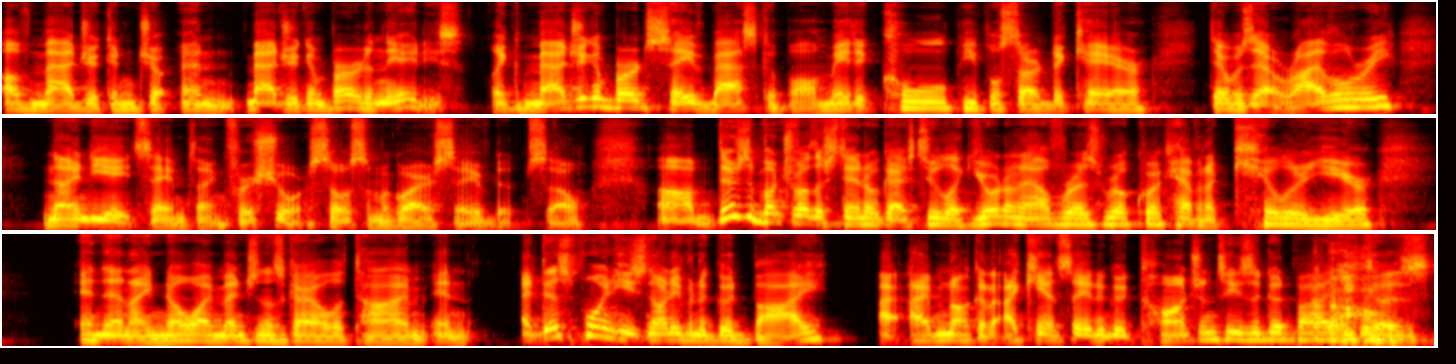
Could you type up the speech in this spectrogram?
of Magic and Jo- and Magic and Bird in the '80s. Like Magic and Bird saved basketball, made it cool. People started to care. There was that rivalry. '98, same thing for sure. Sosa, McGwire saved it. So um, there's a bunch of other standout guys too, like Jordan Alvarez, real quick, having a killer year. And then I know I mention this guy all the time, and at this point, he's not even a good buy. I, I'm not gonna. I can't say in a good conscience he's a good buy because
